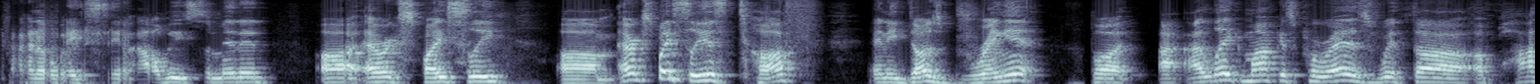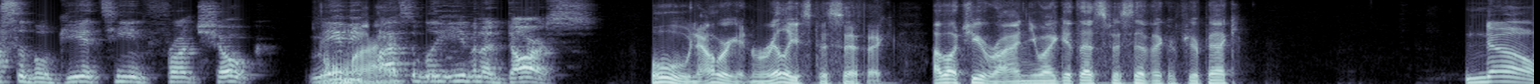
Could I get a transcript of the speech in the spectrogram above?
kind of way Sam Alvey submitted uh, Eric Spicely. Um, Eric Spicely is tough and he does bring it, but I, I like Markus Perez with uh, a possible guillotine front choke, maybe my. possibly even a D'Arce. Ooh, now we're getting really specific. How about you, Ryan? You want to get that specific with your pick? No.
